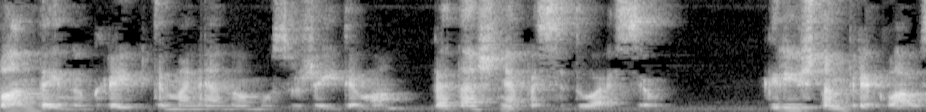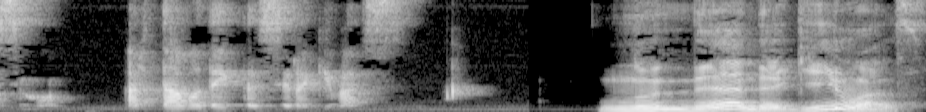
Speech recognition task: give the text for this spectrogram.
Bandai nukreipti mane nuo mūsų žaidimo, bet aš nepasiduosiu. Grįžtam prie klausimų. Ar tavo daiktas yra gyvas? Nu ne, negyvas.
